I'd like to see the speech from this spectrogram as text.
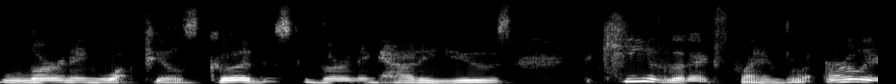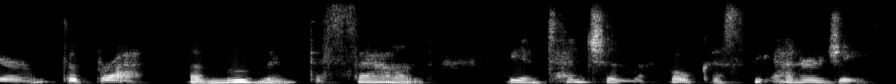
learning what feels good, learning how to use the keys that I explained earlier the breath, the movement, the sound, the intention, the focus, the energy,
